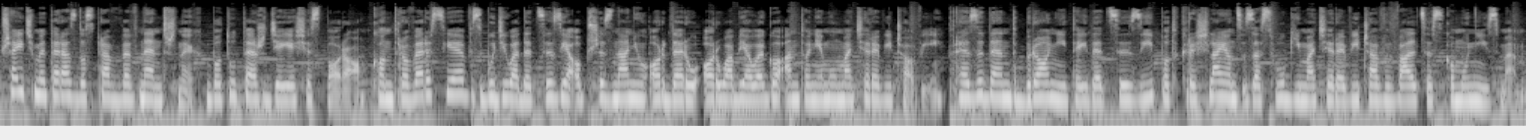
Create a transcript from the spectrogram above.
Przejdźmy teraz do spraw wewnętrznych, bo tu też dzieje się sporo. Kontrowersje wzbudziła decyzja o przyznaniu Orderu Orła Białego Antoniemu Macierewiczowi. Prezydent broni tej decyzji, podkreślając zasługi Macierewicza w walce z komunizmem.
